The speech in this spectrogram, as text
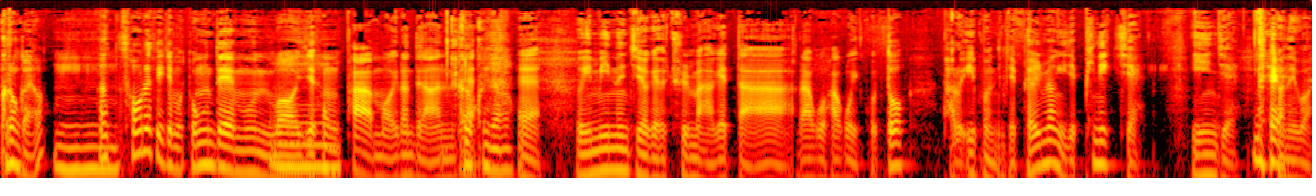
그런가요? 음. 어, 서울에서 이제 뭐 동대문, 뭐 음. 이제 송파 뭐 이런 데 나왔는데. 그렇군요. 예. 의미 있는 지역에서 출마하겠다라고 하고 있고 또 바로 이분 이제 별명이 이제 피닉제, 이인재 네. 전 의원.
